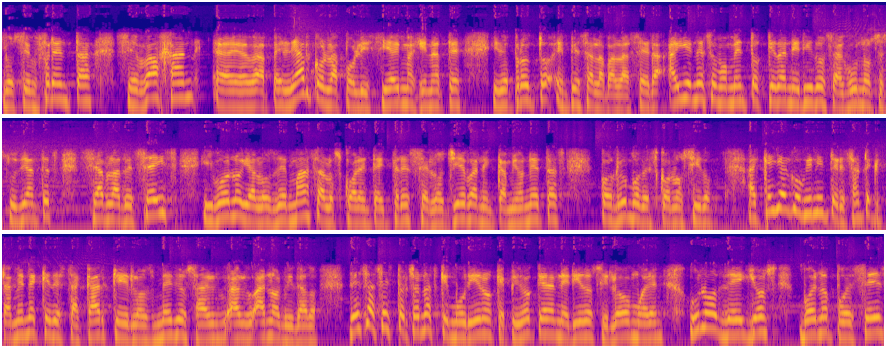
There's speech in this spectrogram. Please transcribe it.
los enfrenta se bajan eh, a pelear con la policía imagínate y de pronto empieza la balacera. Ahí en ese momento quedan heridos algunos estudiantes se habla de seis y bueno y a los demás a los 43 se los llevan en camionetas con rumbo desconocido. Aquí hay algo bien interesante que también hay que destacar que los medios han, olvidado. De esas seis personas que murieron, que pidió que eran heridos y luego mueren, uno de ellos, bueno, pues es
